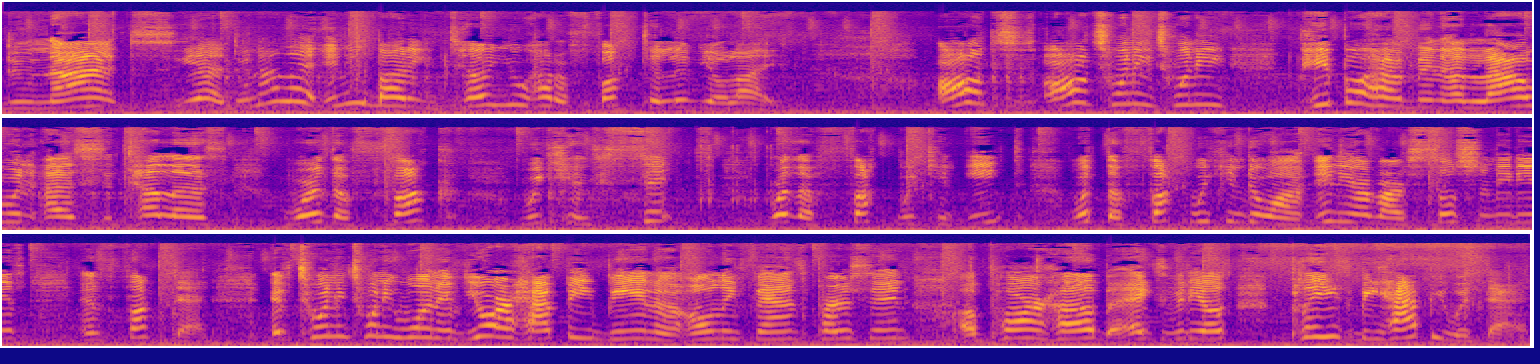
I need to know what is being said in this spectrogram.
Do not. Yeah, do not let anybody tell you how to fuck to live your life all all 2020 people have been allowing us to tell us where the fuck we can sit where the fuck we can eat what the fuck we can do on any of our social medias and fuck that. If 2021 if you are happy being an onlyfans person a pornhub x videos please be happy with that.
